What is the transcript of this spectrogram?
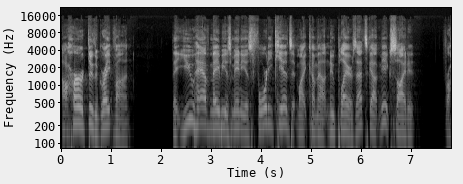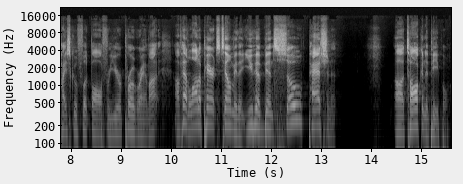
I heard through the grapevine that you have maybe as many as 40 kids that might come out, new players. That's got me excited for high school football for your program. I, I've had a lot of parents tell me that you have been so passionate uh, talking to people.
